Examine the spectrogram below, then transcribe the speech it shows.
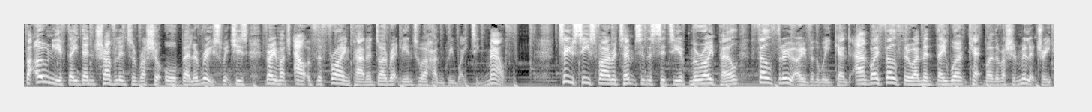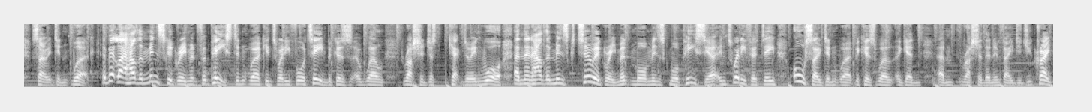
but only if they then travel into Russia or Belarus, which is very much out of the frying pan and directly into a hungry waiting mouth. Two ceasefire attempts in the city of Mariupol fell through over the weekend, and by fell through I meant they weren't kept by the Russian military, so it didn't work. A bit like how the Minsk agreement for peace didn't work in 2014 because, uh, well, Russia just kept doing war, and then how the Minsk II agreement, more Minsk, more peace here, in 2015 also didn't work because, well, again, um, Russia then invaded Ukraine.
